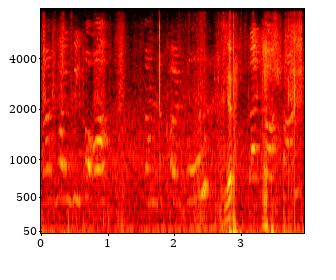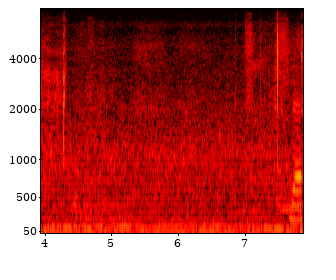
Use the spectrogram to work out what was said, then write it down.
That's why we got our Thundercoat ball. Yep. Like there.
